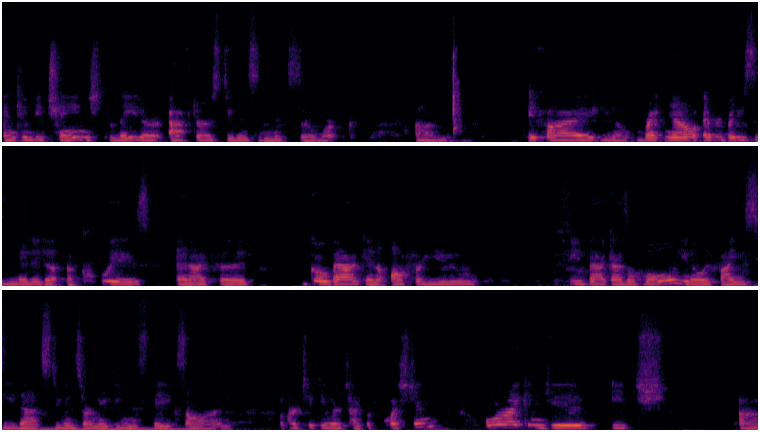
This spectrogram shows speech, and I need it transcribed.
and can be changed later after a student submits their work. Um, if I, you know, right now everybody submitted a, a quiz and I could go back and offer you feedback as a whole, you know, if I see that students are making mistakes on a particular type of question, or I can give each uh,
